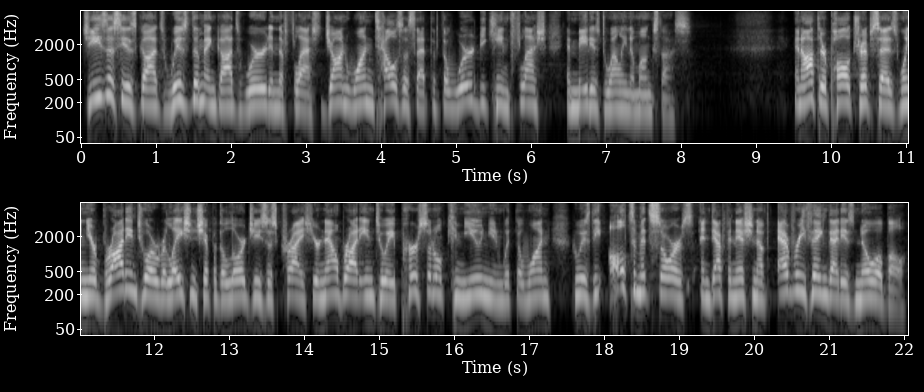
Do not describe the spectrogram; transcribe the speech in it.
Jesus is God's wisdom and God's word in the flesh. John 1 tells us that, that the word became flesh and made his dwelling amongst us. And author Paul Tripp says when you're brought into a relationship with the Lord Jesus Christ, you're now brought into a personal communion with the one who is the ultimate source and definition of everything that is knowable,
